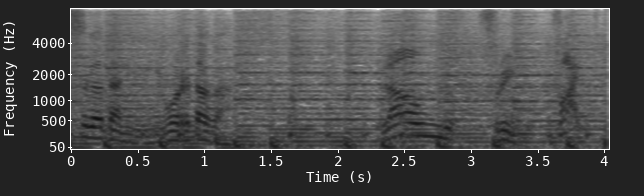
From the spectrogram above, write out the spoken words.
姿に見惚れたかラウンド3ファイト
